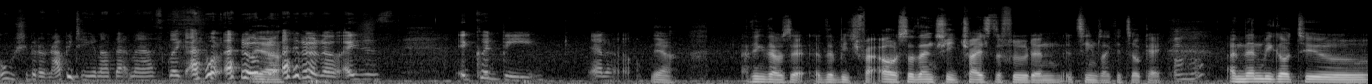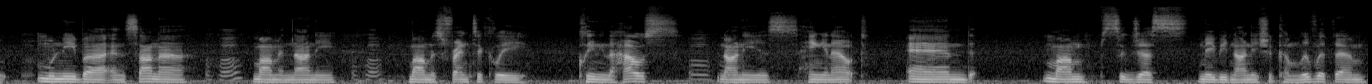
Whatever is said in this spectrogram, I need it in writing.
oh, she better not be taking off that mask. Like I don't, I don't, Yeah. know, I don't know. I just, it could be, I don't know. Yeah. I think that was it at the beach fire. Oh, so then she tries the food and it seems like it's okay. Mhm. And then we go to Muniba and Sana, Mhm. mom and Nani. Mhm. Mom is frantically cleaning the house. Mhm. Nani is hanging out. And mom suggests maybe Nani should come live with them.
